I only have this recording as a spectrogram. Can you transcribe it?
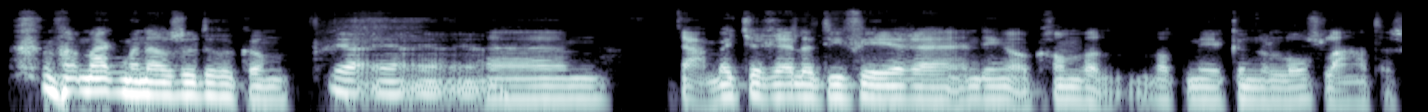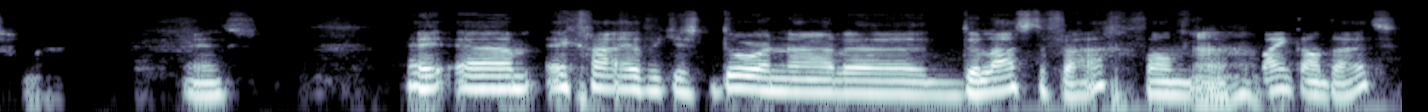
waar maak ik me nou zo druk om? Ja, ja, ja. ja. Ehm, ja, een beetje relativeren en dingen ook gewoon wat, wat meer kunnen loslaten. Zeg maar. Eens. Hey, ehm, ik ga eventjes door naar eh, de laatste vraag van eh, mijn kant uit.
